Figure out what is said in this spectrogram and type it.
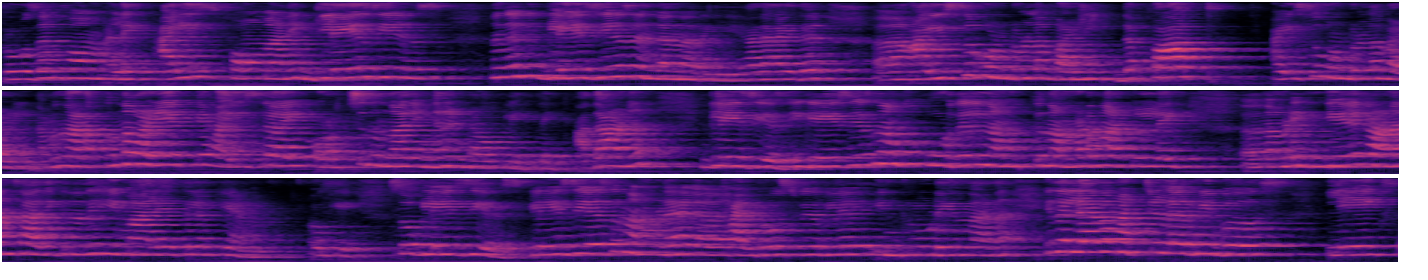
ഫ്രോസൺ ഫോം അല്ലെങ്കിൽ ഐസ് ഫോം ആണ് ഗ്ലേസിയേഴ്സ് നിങ്ങൾക്ക് ഗ്ലേസിയേഴ്സ് എന്താണെന്ന് അറിയില്ലേ? അതായത് ഐസ് കൊണ്ടുള്ള വഴി ദ പാത്ത് ഐസ് കൊണ്ടുള്ള വഴി. നമ്മൾ നടക്കുന്ന വഴിയൊക്കെ ഐസായി ഉറച്ചു നിന്നാൽ എങ്ങനെ ഉണ്ടാവും? ലൈക്ക് അതാണ് ഗ്ലേസിയേഴ്സ് ഈ ഗ്ലേസിയേഴ്സ് നമുക്ക് കൂടുതൽ നമുക്ക് നമ്മുടെ നാട്ടിലെ നമ്മുടെ ഇന്ത്യയിൽ കാണാൻ സാധിക്കുന്നത് ഹിമാലയത്തിലൊക്കെയാണ്. ഓക്കെ സോ ഗ്ലേസിയേഴ്സ് ഗ്ലേസിയേഴ്സ് നമ്മുടെ ഹൈഡ്രോസ്ഫിയറിൽ ഇൻക്ലൂഡ് ചെയ്യുന്നതാണ്. ഇതല്ലാതെ മറ്റുള്ള റിവേഴ്സ് ലേക്സ്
